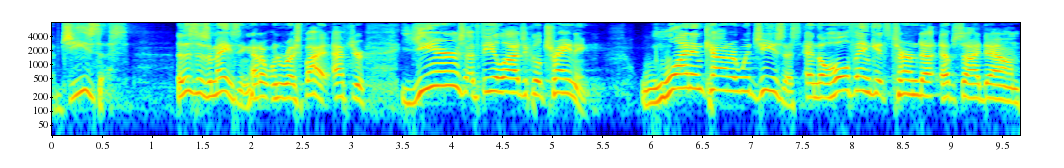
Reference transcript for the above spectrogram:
of Jesus. Now, this is amazing. I don't want to rush by it. After years of theological training, one encounter with Jesus, and the whole thing gets turned upside down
